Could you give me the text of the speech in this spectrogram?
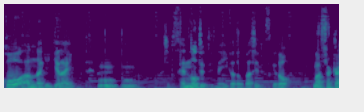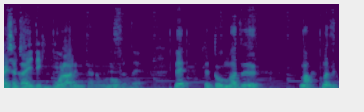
こうあんなきゃいけないみたいな。うんうん。ちょっと洗脳って言ってね、言い方おかしいですけど。まあ、社会的社会的にモラルみたいなもの。ですよね。で、えっと、まず、まあ、まず、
